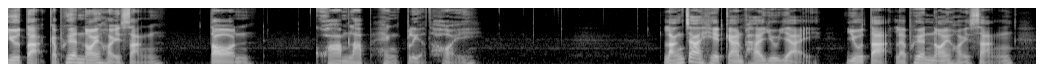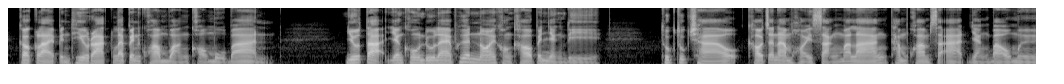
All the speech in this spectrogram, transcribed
ยูตะกับเพื่อนน้อยหอยสัง ตอน ความลับแห่งเปลือกหอย หลังจากเหตุการณ์พายุใหญ่ ยูตะและเพื่อนน้อยหอยสัง ก็กลายเป็นที่รักและเป็นความหวังของหมู่บ้าน ยูตะยังคงดูแลเพื่อนน้อยของเขาเป็นอย่างดี ทุกๆเช้า เขาจะนำหอยสังมาล้างทำความสะอาดอย่างเบามือ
